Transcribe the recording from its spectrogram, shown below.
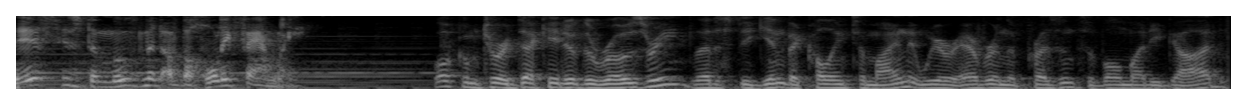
This is the movement of the Holy Family. Welcome to our Decade of the Rosary. Let us begin by calling to mind that we are ever in the presence of Almighty God,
